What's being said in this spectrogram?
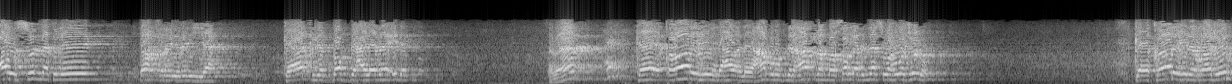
أو سنة الايه تقريرية. كأكل الضب على مائدته تمام؟ كإقراره لع- لعمرو بن العاص لما صلى بالناس وهو جنب. كإقراره للرجل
